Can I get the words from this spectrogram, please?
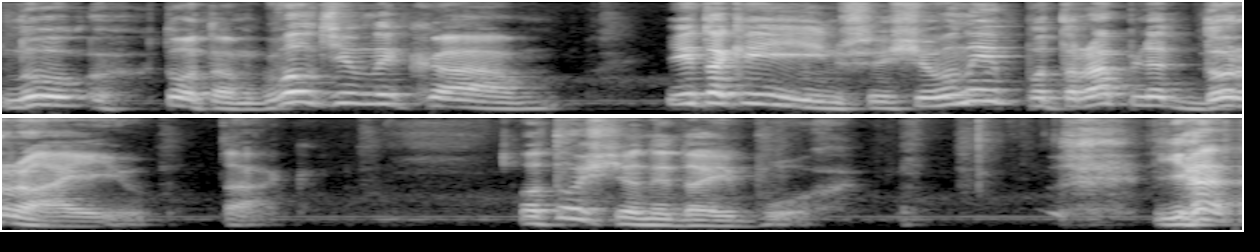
ну, хто там, гвалтівникам і таке інше, що вони потраплять до раю. Так. Ото ще не дай Бог. Я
